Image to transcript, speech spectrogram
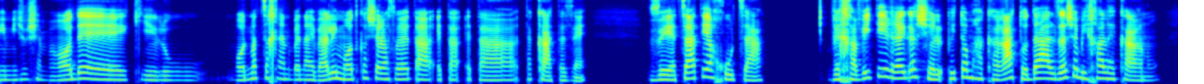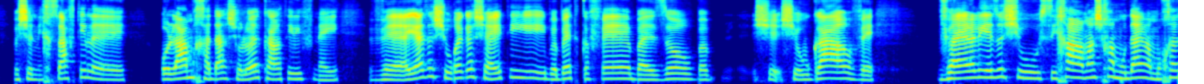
ממישהו שמאוד, אה, כאילו, מאוד מצא חן בעיניי, והיה לי מאוד קשה לעשות את, ה, את, ה, את, ה, את הקאט הזה. ויצאתי החוצה, וחוויתי רגע של פתאום הכרת תודה על זה שבכלל הכרנו, ושנחשפתי לעולם חדש שלא הכרתי לפני, והיה איזשהו רגע שהייתי בבית קפה באזור ש, שהוא גר, ו... והיה לי איזושהי שיחה ממש חמודה עם המוכר,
